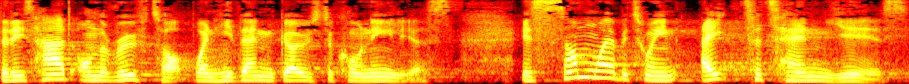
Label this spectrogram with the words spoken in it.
that he's had on the rooftop when he then goes to Cornelius is somewhere between eight to ten years.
